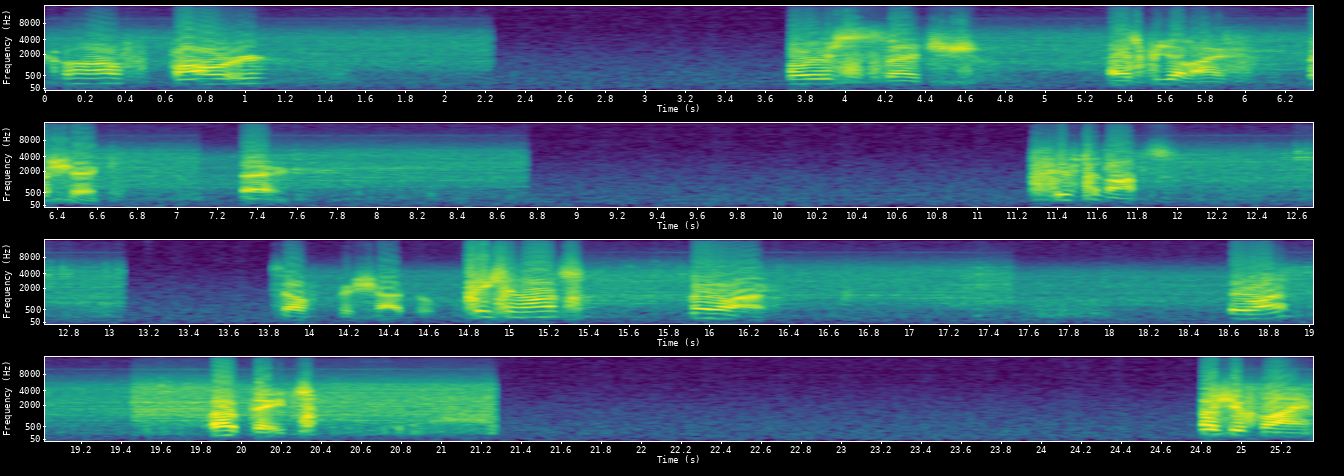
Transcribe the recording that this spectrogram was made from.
Cutoff power. Power set. Uh, speed. Check. Check. 50 knots. Self pushado. 60 knots. no one Update. Push you flying.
